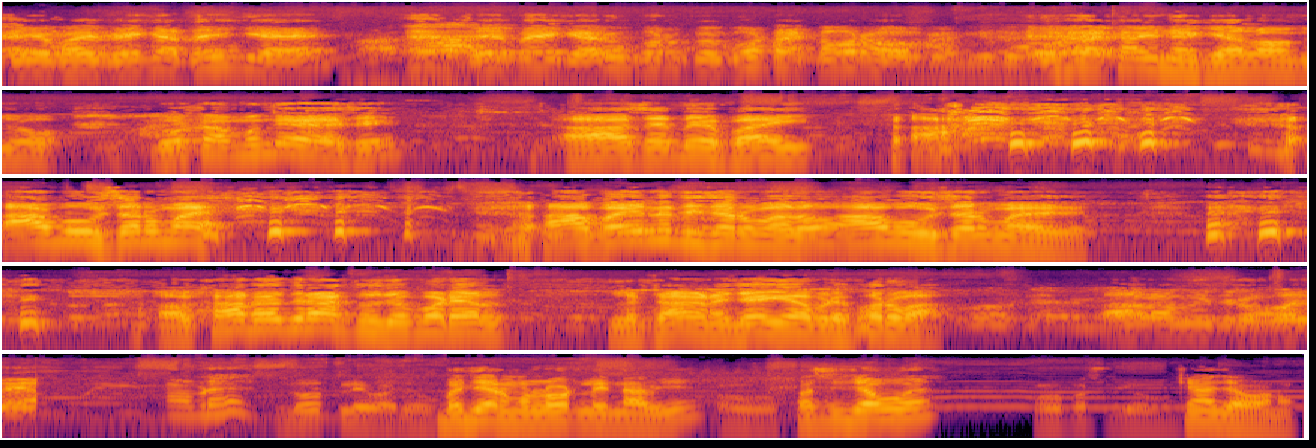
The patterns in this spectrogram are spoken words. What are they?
બે ભાઈ ભેગા થઈ ગયા હે. બે ભાઈ ઘરું ભરું કોઈ ગોટા ખવડાવો કે કીધું ગોટા ખાઈને ગયા આમ જો ગોટા મંગાયા છે. આ છે બે ભાઈ. આ બહુ શરમાય આ ભાઈ નથી શરમાતો આ બહુ શરમાય છે. હવે ખાટ જ રાખતું છે પડેલ એટલે ટાણે જઈએ આપણે ફરવા. ચાલો મિત્રો ભલે. આપણે લોટ લેવા જવું બજારમાં લોટ લઈને આવીએ. પછી જવું હે? પછી જવું. ક્યાં જવાનું?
